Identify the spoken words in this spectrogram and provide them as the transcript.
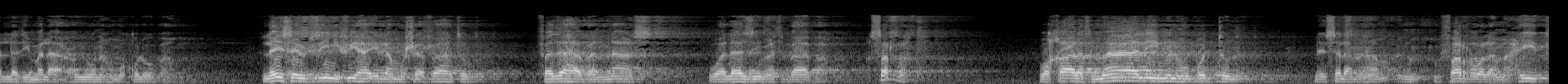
الذي ملأ عيونهم وقلوبهم. ليس يجزيني فيها إلا مشافهته فذهب الناس ولزمت بابه. صرت. وقالت ما لي منه بد. ليس لا منها مفر ولا محيط.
